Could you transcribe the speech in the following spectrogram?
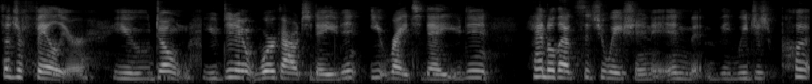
such a failure. You don't you didn't work out today. You didn't eat right today. You didn't handle that situation and the, we just put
